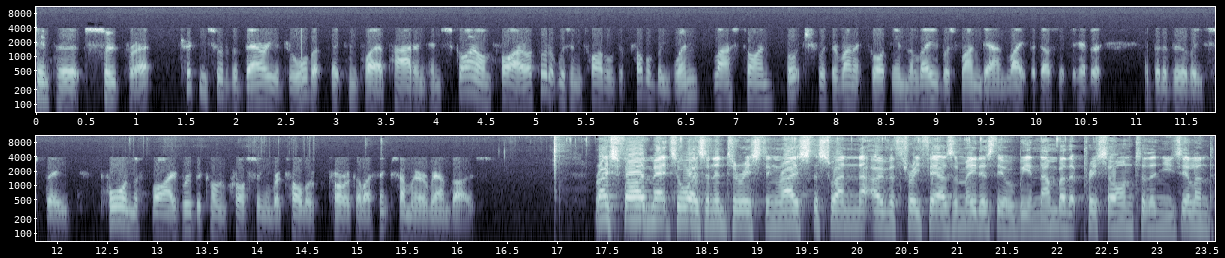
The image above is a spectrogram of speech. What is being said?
Semper Supra tricky sort of a barrier draw, but it can play a part. And, and Sky on Fire, I thought it was entitled to probably win last time. Butch, with the run it got in the lead, was run down late, but does have to have a, a bit of early speed. Four and the five, Rubicon Crossing and Rhetorical, I think somewhere around those. Race five, Matt's always an interesting race. This one over 3,000 metres. There will be a number that press on to the New Zealand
